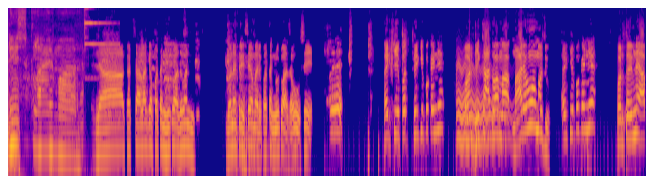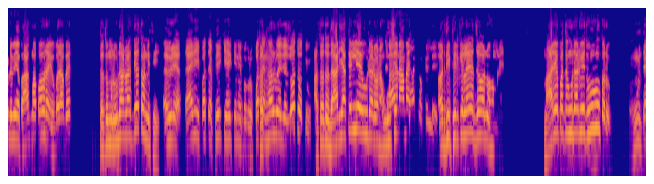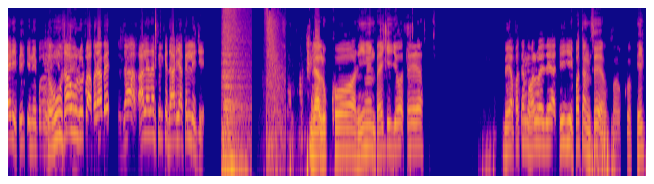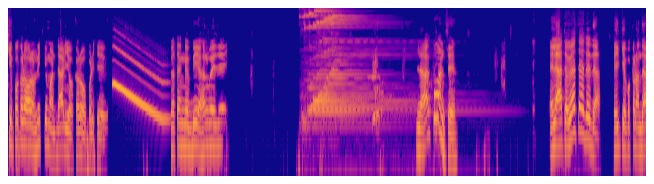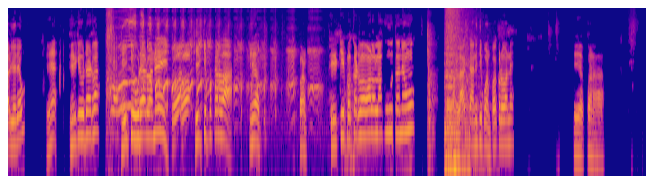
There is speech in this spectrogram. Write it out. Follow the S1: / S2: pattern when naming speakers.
S1: ડિસ્ક્લાઇમર
S2: એટલે આ કચ્છા લાગે પતંગ લૂંટવા જવાની? ગણતરી છે અમારી પતંગ લૂંટવા જવું છે.
S3: ફિરકી પત- ફિરકી પકડીને?
S2: પણ ભીખા તો મારે હું સમજુ
S3: ફિરકી પકડીને?
S2: પણ તો એમને આપણે બે ભાગમાં પવરાયું બરાબર? તો તું મને ઉડાડવા દેતો નથી.
S3: હવે રે તારી પતે ફિરકી હિરકી નહીં પકડું. પતંગ હલવાઈ જાય જોતો તું.
S2: આ તો તો દાડિયા કરી લે ઉડાડવાના. હું છે ને
S3: લે.
S2: અડધી ફિરકી લઈ જ જવાનું હમણે. મારે પતંગ ઉડાડવી હોય તો હું શું કરું?
S3: હું તારી ફિરકી નહીં પકડું.
S2: તો હું જાઉં લૂંટવા બરાબર?
S3: જા.
S2: આલે તાર ફિરકી દાડિયા કરી લેજે.
S3: લા લુખો રીહીન ભાગી ગયો છે બે પતંગ હલવાઈ જાય આ ત્રીજી પતંગ છે પ- પ- ફિરકી પકડવા વાળો નિક્કીમાં દાડિયો કરવો પડશે પતંગ બે હલવાઈ જાય એટલે આ કોણ છે એટલે આ તો વેચા દાદા ફિરકી પકડવા દાડિયો રહેવું
S4: ફિરકી ઉડાડવા
S3: ફિરકી ઉડાડવા નહીં ફિરકી પકડવા
S4: એ પણ ફિરકી પકડવા વાળો લાગુ હું તને હું
S3: પણ લાગતા નથી પણ પકડવાને
S4: એ પણ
